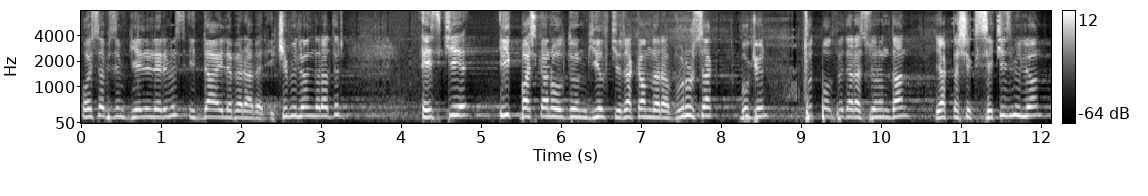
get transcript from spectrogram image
Oysa bizim gelirlerimiz iddia ile beraber 2 milyon liradır. Eski ilk başkan olduğum yılki rakamlara vurursak bugün Futbol Federasyonu'ndan yaklaşık 8 milyon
